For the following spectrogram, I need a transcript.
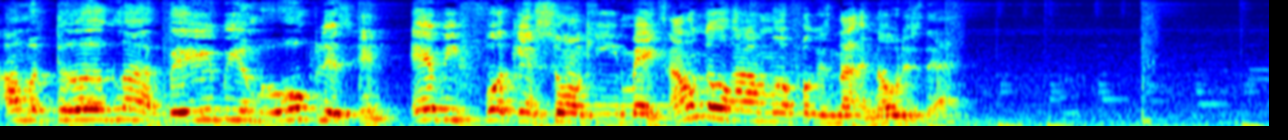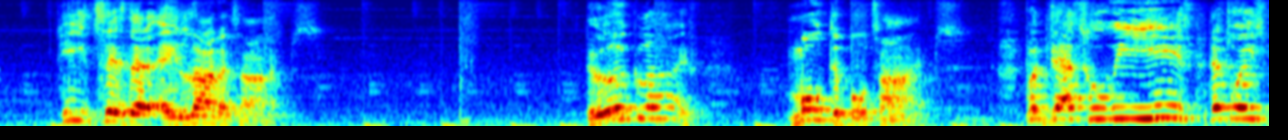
I'm a thug life, baby, I'm hopeless in every fucking song he makes? I don't know how motherfuckers not notice that. He says that a lot of times. Thug life. Multiple times. But that's who he is. That's why he's.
